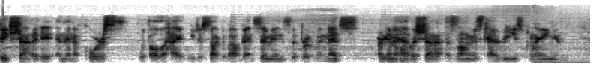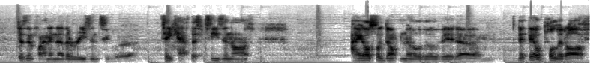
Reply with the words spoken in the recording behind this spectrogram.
big shot at it. And then, of course, with all the hype we just talked about, Ben Simmons, the Brooklyn Nets are going to have a shot as long as Kyrie is playing and doesn't find another reason to uh, take half the season off. I also don't know though that um, that they'll pull it off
